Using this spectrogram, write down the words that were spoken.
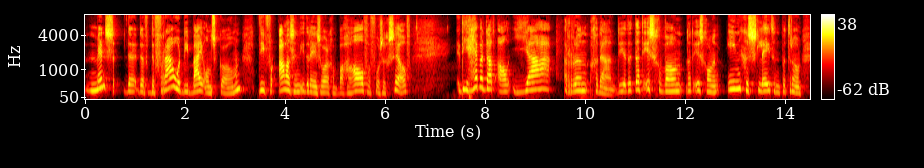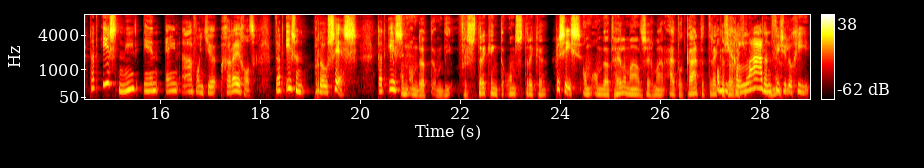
mensen, de, de, de vrouwen die bij ons komen, die voor alles en iedereen zorgen, behalve voor zichzelf, die hebben dat al jaren gedaan. Die, dat, dat, is gewoon, dat is gewoon een ingesleten patroon. Dat is niet in één avondje geregeld. Dat is een proces. Dat is Om, om, dat, om die verstrikking te ontstrikken. precies. Om, om dat helemaal zeg maar uit elkaar te trekken. Om die je- geladen fysiologie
